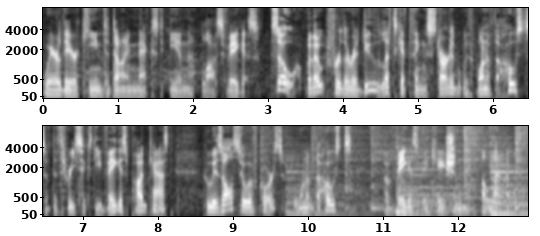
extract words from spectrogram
where they are keen to dine next in Las Vegas. So, without further ado, let's get things started with one of the hosts of the 360 Vegas podcast, who is also, of course, one of the hosts of Vegas Vacation 11.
